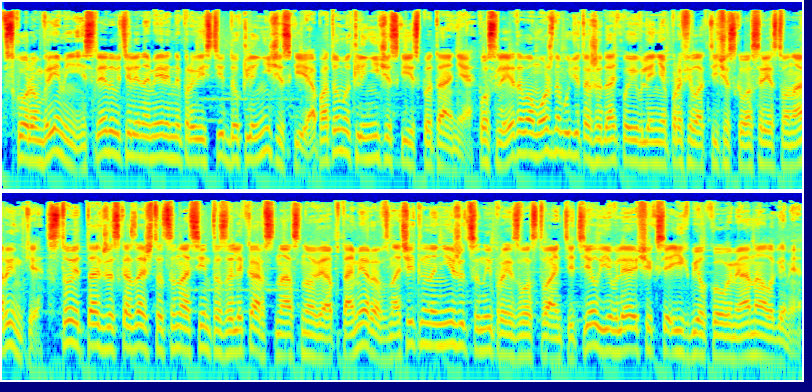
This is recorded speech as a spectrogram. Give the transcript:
В скором времени исследователи намерены провести доклинические, а потом и клинические испытания. После этого можно будет ожидать появления профилактического средства на рынке. Стоит также сказать, что цена синтеза лекарств на основе оптомеров значительно ниже цены производства антител, являющихся их белковыми аналогами.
